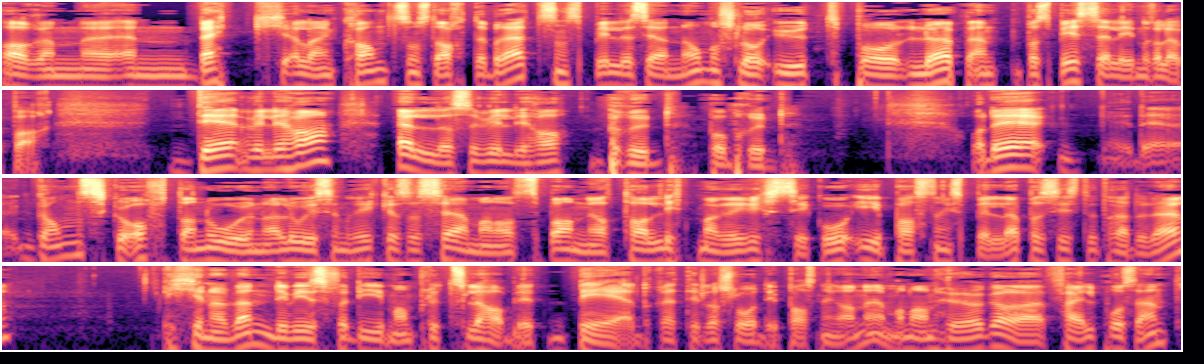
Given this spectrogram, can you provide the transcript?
har en, eh, en back eller en kant som starter bredt, som spilles gjennom og slår ut på løp, enten på spiss eller indre løper. Det vil de ha. Eller så vil de ha brudd på brudd. Og det, det er ganske ofte nå under Luis Henrique så ser man at Spania tar litt mer risiko i pasningsspillet på siste tredjedel. Ikke nødvendigvis fordi man plutselig har blitt bedre til å slå de pasningene. Man har en høyere feilprosent.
